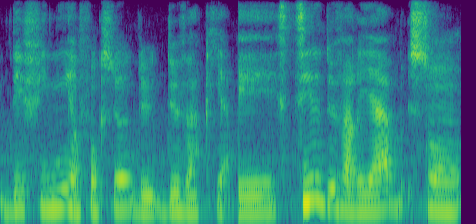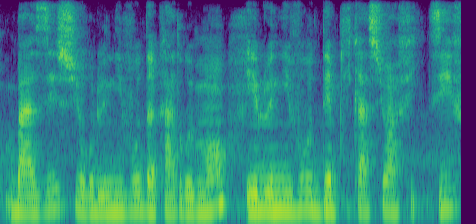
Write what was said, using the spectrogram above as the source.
définis en fonction de deux variables. Les styles de variables sont basés sur le niveau d'encadrement et le niveau d'implication affective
